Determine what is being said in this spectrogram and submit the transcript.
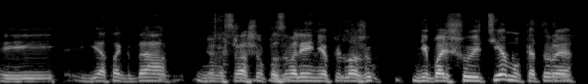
и я тогда, Я с хочу вашего позволения, предложу небольшую тему, которая...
